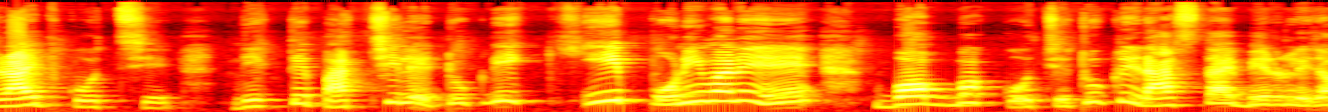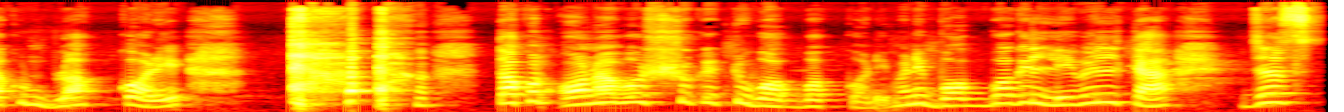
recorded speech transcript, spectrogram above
ড্রাইভ করছে, দেখতে পাচ্ছিলে টুকলি কি পরিমাণে বক বক করছে? টুকলি রাস্তায় বেরোলে যখন ব্লক করে, তখন অনাবশ্যক একটু বক বক করে। মানে বক বকের লেভেলটা জাস্ট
